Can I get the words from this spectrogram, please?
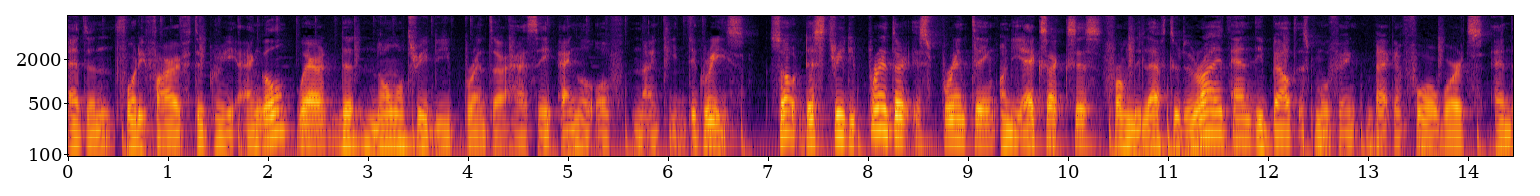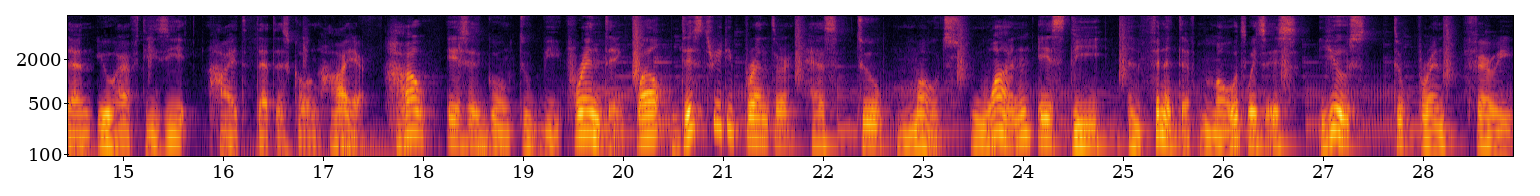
at a 45 degree angle where the normal 3D printer has a angle of 90 degrees. So this 3D printer is printing on the x-axis from the left to the right and the belt is moving back and forwards and then you have the z height that is going higher. How is it going to be printing? Well, this 3D printer has two modes. One is the infinitive mode, which is used to print very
